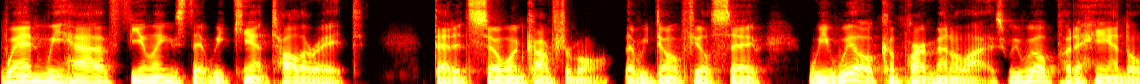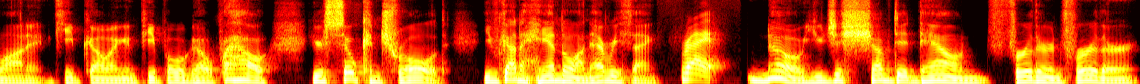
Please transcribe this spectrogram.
When we have feelings that we can't tolerate, that it's so uncomfortable, that we don't feel safe, we will compartmentalize. We will put a handle on it and keep going. And people will go, wow, you're so controlled. You've got a handle on everything. Right. No, you just shoved it down further and further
